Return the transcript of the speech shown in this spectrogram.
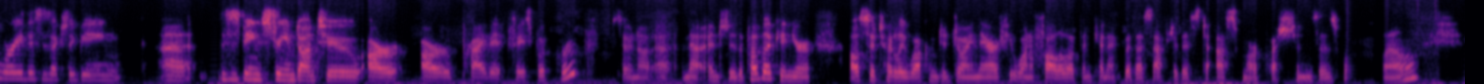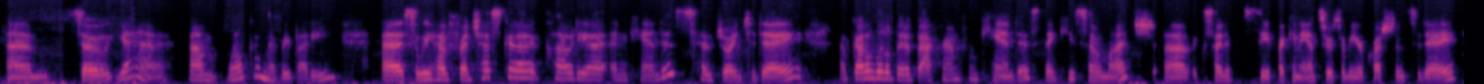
worry, this is actually being uh, this is being streamed onto our our private Facebook group, so not uh, not into the public. And you're also totally welcome to join there if you want to follow up and connect with us after this to ask more questions as well. Um, so yeah, um, welcome everybody. Uh, so we have Francesca, Claudia, and Candice have joined today. I've got a little bit of background from Candice. Thank you so much. Uh, excited to see if I can answer some of your questions today.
